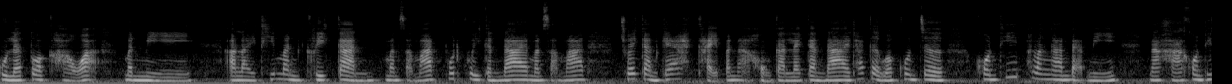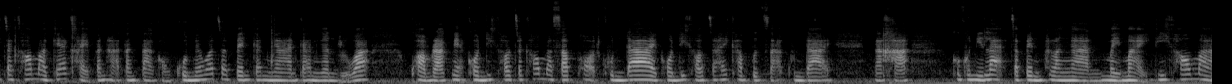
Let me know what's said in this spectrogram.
คุณและตัวเขาอะมันมี อะไรที่มันคลิกกัน มันสามารถพูดคุยกันได้ มันสามารถช่วยกันแก้ไขปัญหาของกันและกันได้ ถ้าเกิดว่าคุณเจอคนที่พลังงานแบบนี้นะคะ คนที่จะเข้ามาแก้ไขปัญหาต่างๆ ของคุณไม่ว่าจะเป็นการงานการเงินหรือว่าความรักเนี่ย คนที่เขาจะเข้ามาซัพพอร์ตคุณได้ คนที่เขาจะให้คำปรึกษาคุณได้นะคะ คนคนนี้แหละจะเป็นพลังงานใหม่ ๆ ที่เข้ามา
